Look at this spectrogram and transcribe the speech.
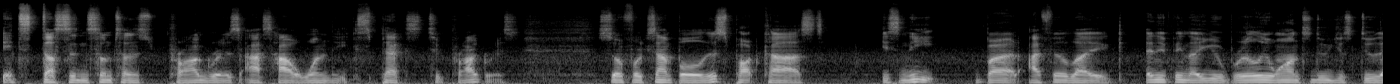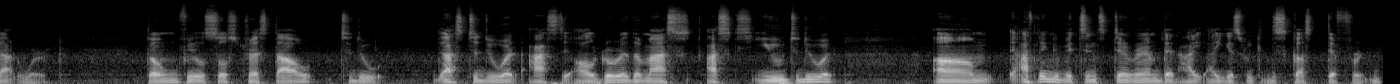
it doesn't sometimes progress as how one expects to progress. So for example this podcast is neat but i feel like anything that you really want to do just do that work. Don't feel so stressed out to do as to do it as the algorithm asks asks you to do it. Um i think if it's instagram then i i guess we can discuss different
